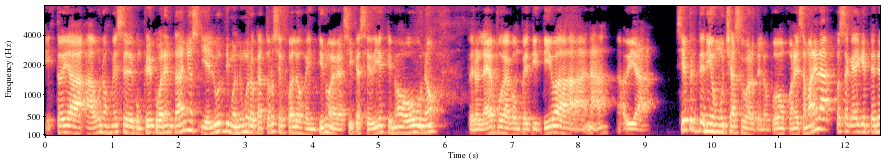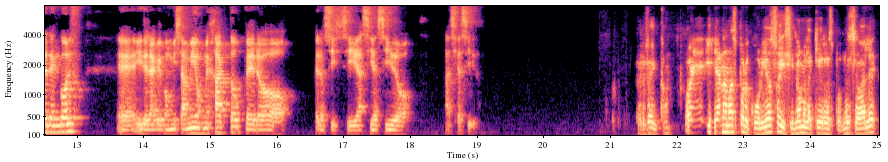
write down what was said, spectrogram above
Estoy a, unos meses de cumplir 40 años y el último, el número 14, fue a los 29, así que hace 10 que no hago uno, pero en la época competitiva, nada, había... Siempre he tenido mucha suerte, lo podemos poner de esa manera, cosa que hay que tener en golf eh, y de la que con mis amigos me jacto, pero, pero sí, sí, así ha sido, así ha sido. Perfecto. Oye, y ya nada más por curioso, y si no me la quiere responder, se vale.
